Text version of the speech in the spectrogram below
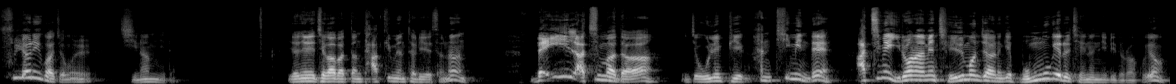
훈련의 과정을 지납니다. 예전에 제가 봤던 다큐멘터리에서는 매일 아침마다 이제 올림픽 한 팀인데 아침에 일어나면 제일 먼저 하는 게 몸무게를 재는 일이더라고요.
